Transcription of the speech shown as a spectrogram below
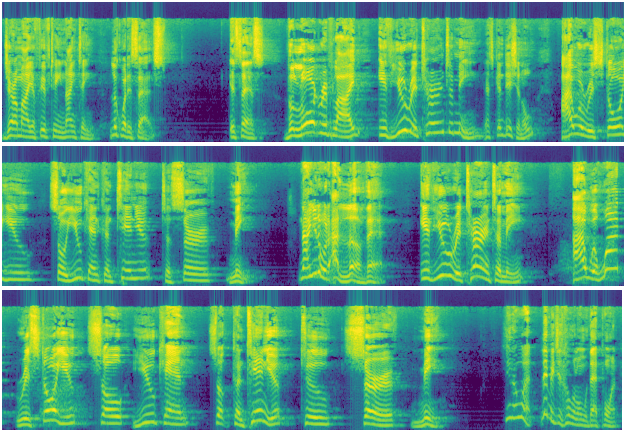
Jeremiah 15, 19. Look what it says. It says, the Lord replied, if you return to me, that's conditional, I will restore you so you can continue to serve me. Now, you know what? I love that. If you return to me, I will what? Restore you so you can so continue to serve me. You know what? Let me just hold on with that point.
